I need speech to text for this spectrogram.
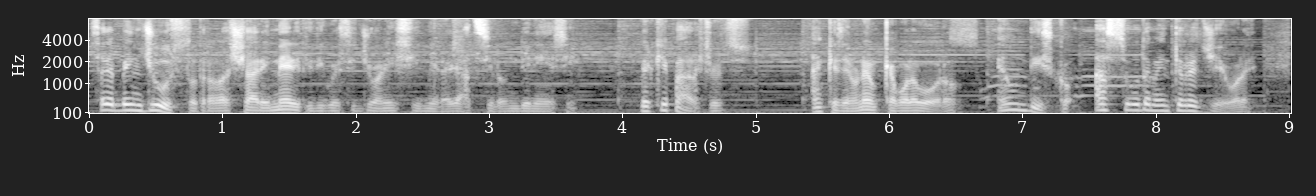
sarebbe ingiusto tralasciare i meriti di questi giovanissimi ragazzi londinesi, perché Parachutes, anche se non è un capolavoro, è un disco assolutamente pregevole,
